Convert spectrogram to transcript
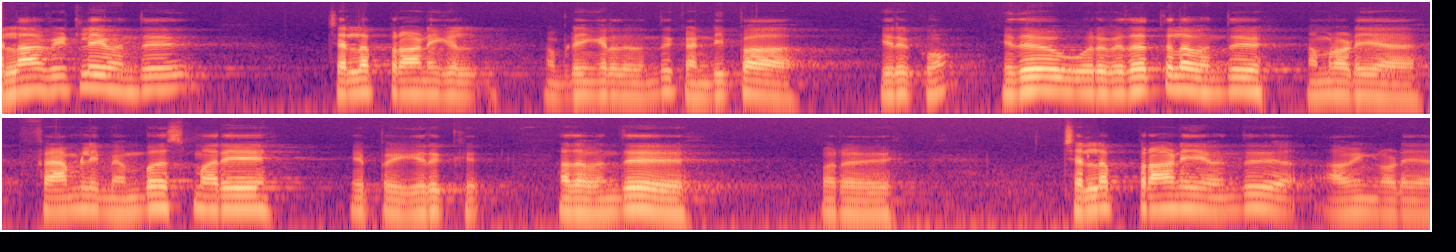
எல்லா வீட்லேயும் வந்து செல்லப்பிராணிகள் அப்படிங்கிறது வந்து கண்டிப்பாக இருக்கும். இது ஒரு விதத்தில் வந்து நம்மளுடைய ஃபேமிலி மெம்பர்ஸ் மாதிரியே இப்போ இருக்குது அதை வந்து ஒரு செல்லப்பிராணியை வந்து அவங்களுடைய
